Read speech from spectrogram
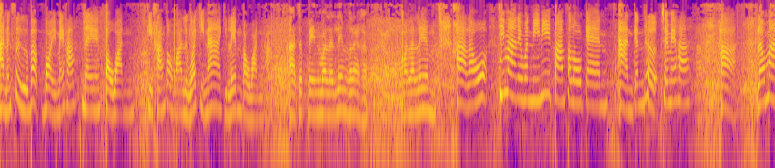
อ่านหนังสือแบบบ่อยไหมคะ ในต่อวันกี่ครั้งต่อวันหรือว่ากี่หน้ากี่เล่มต่อวันคะ อาจจะเป็นวันละเล่มก็ได้ครับ วันละเล่ม ค่ะ แล้ว ที่มาในวันนี้นี่ตามสโลแกนอ่านกันเถอะใช่ไหมคะ ค่ะ แล้วมา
